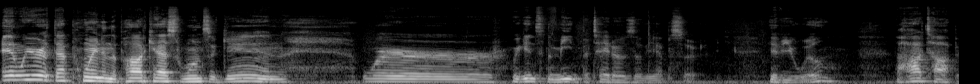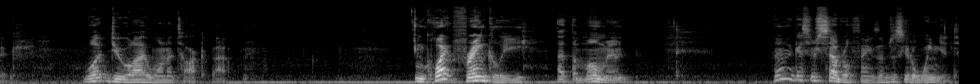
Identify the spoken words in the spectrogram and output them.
And we're at that point in the podcast once again where we get into the meat and potatoes of the episode, if you will. The hot topic. What do I want to talk about? And quite frankly, at the moment, I guess there's several things. I'm just going to wing it.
